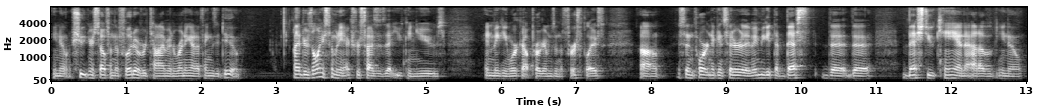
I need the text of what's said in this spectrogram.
you know shooting yourself in the foot over time and running out of things to do like there's only so many exercises that you can use in making workout programs in the first place. Uh, it's important to consider that maybe you get the best the the best you can out of you know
